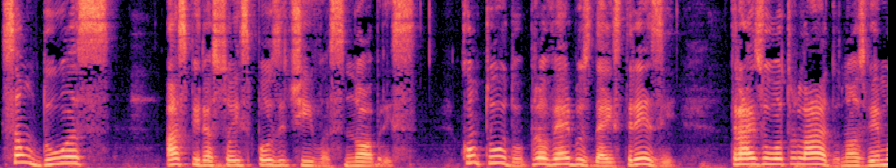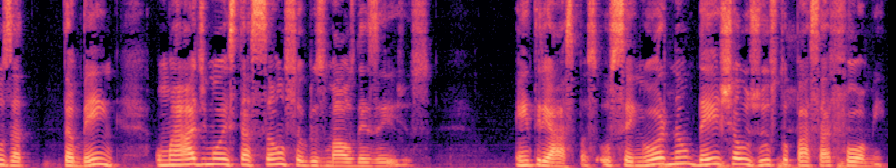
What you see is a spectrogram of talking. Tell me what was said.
São duas aspirações positivas, nobres. Contudo, Provérbios 10, 13 traz o outro lado. Nós vemos a, também uma admoestação sobre os maus desejos. Entre aspas, o Senhor não deixa o justo passar fome,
